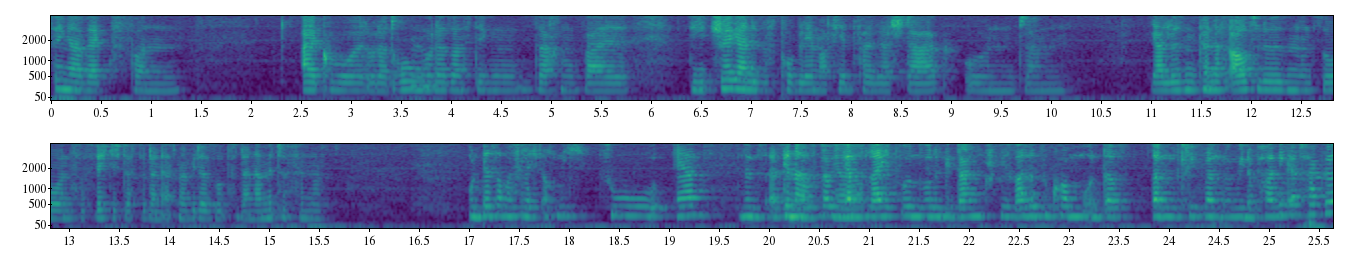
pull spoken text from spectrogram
Finger weg von Alkohol oder Drogen ja. oder sonstigen Sachen, weil die triggern dieses Problem auf jeden Fall sehr stark und ähm, ja, lösen, können das auslösen und so. Und es ist wichtig, dass du dann erstmal wieder so zu deiner Mitte findest. Und das aber vielleicht auch nicht zu ernst nimmst. Also genau, das ist, glaube ich, ja. ganz leicht, so in so eine Gedankenspirale zu kommen und das, dann kriegt man irgendwie eine Panikattacke,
